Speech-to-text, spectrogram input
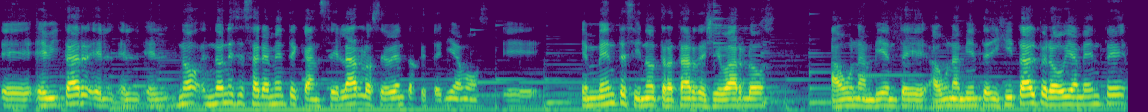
evitar el, no, no, necesariamente cancelar los eventos que teníamos en mente, sino tratar de llevarlos a un ambiente, a un ambiente digital, pero obviamente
